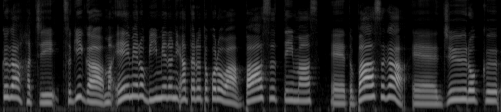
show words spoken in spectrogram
クが8次が、まあ、A メロ B メロに当たるところはバースって言います。えーと、バースが、えー、16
